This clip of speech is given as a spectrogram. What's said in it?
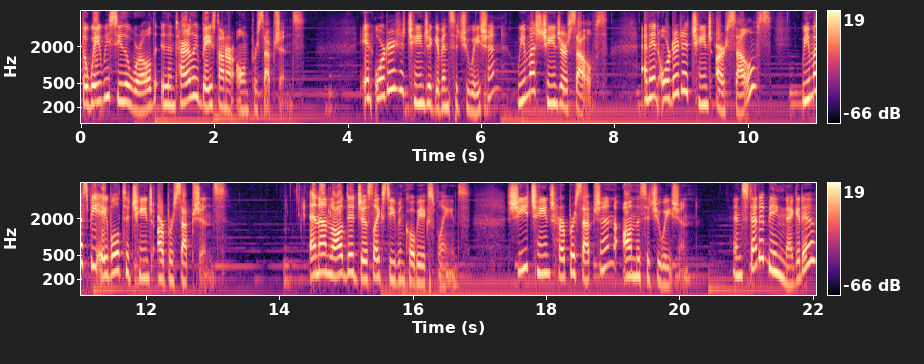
the way we see the world is entirely based on our own perceptions. In order to change a given situation, we must change ourselves. And in order to change ourselves, we must be able to change our perceptions. And Anne-Laure did just like Stephen Covey explains. She changed her perception on the situation. Instead of being negative,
